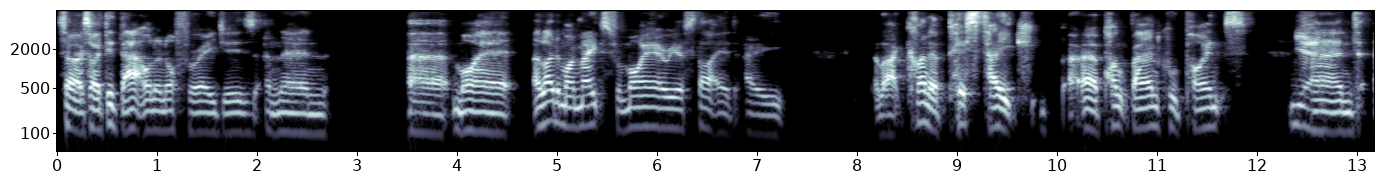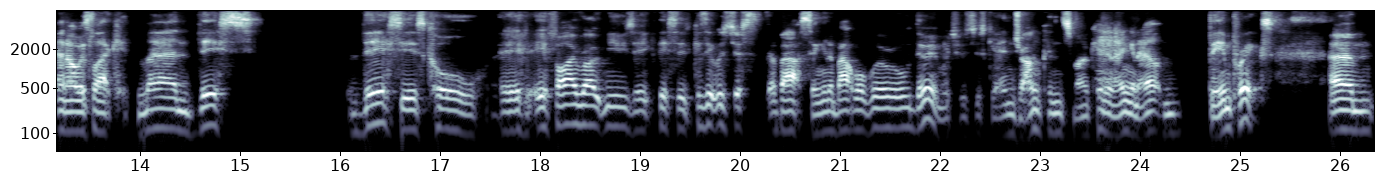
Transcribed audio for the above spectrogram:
so, so I did that on and off for ages. And then uh, my, a load of my mates from my area started a like kind of piss take uh, punk band called Pints Yeah. and and I was like, man, this this is cool. If if I wrote music, this is because it was just about singing about what we were all doing, which was just getting drunk and smoking and hanging out and being pricks. Um,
